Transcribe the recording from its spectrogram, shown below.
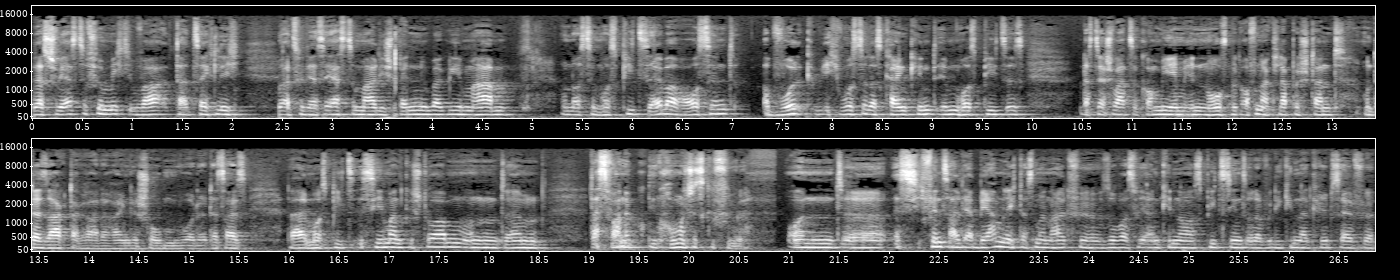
Das Schwerste für mich war tatsächlich, als wir das erste Mal die Spenden übergeben haben und aus dem Hospiz selber raus sind, obwohl ich wusste, dass kein Kind im Hospiz ist, dass der schwarze Kombi im Innenhof mit offener Klappe stand und der Sarg da gerade reingeschoben wurde. Das heißt, da im Hospiz ist jemand gestorben und ähm, das war eine, ein komisches Gefühl. Und äh, es, ich finde es halt erbärmlich, dass man halt für sowas wie einen Kinderhospizdienst oder für die Kinderkrebshilfe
